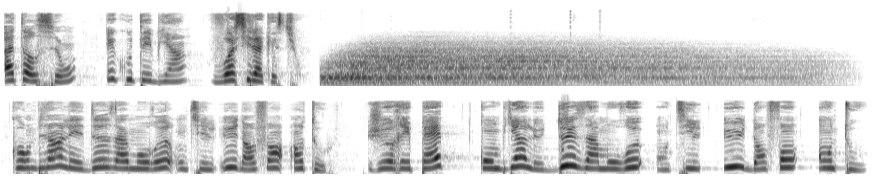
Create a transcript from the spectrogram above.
Attention, Écoutez bien. Voici la question. combien les deux amoureux ont-ils eu d'enfants en tout? Je répète, combien les deux amoureux ont-ils eu d'enfants en tout?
